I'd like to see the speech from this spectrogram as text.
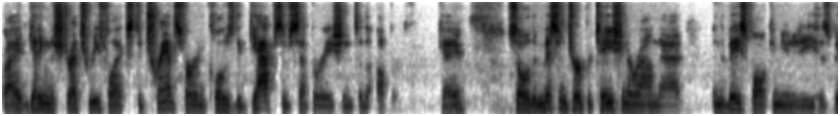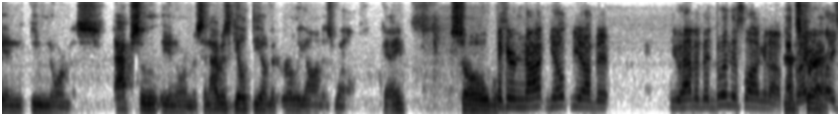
right? Getting the stretch reflex to transfer and close the gaps of separation to the upper. Okay. So the misinterpretation around that in the baseball community has been enormous, absolutely enormous. And I was guilty of it early on as well. Okay. So if you're not guilty of it, you haven't been doing this long enough. That's right? correct. Like,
